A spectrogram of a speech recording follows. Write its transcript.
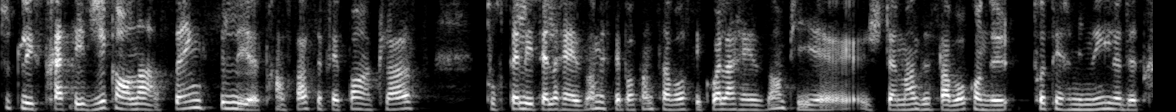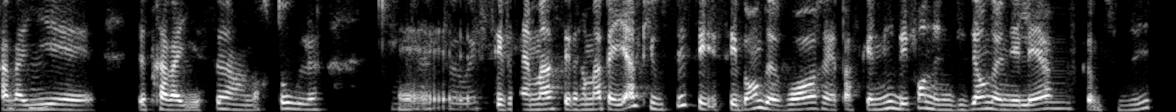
toutes les stratégies qu'on enseigne, si le transfert se fait pas en classe, pour telle et telle raison, mais c'est important de savoir c'est quoi la raison, puis euh, justement de savoir qu'on n'a pas terminé là, de travailler mm-hmm. euh, de travailler ça en ortho. Là. Euh, c'est vraiment, c'est vraiment payant. Puis aussi, c'est bon de voir, parce que nous, des fois, on a une vision d'un élève, comme tu dis,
